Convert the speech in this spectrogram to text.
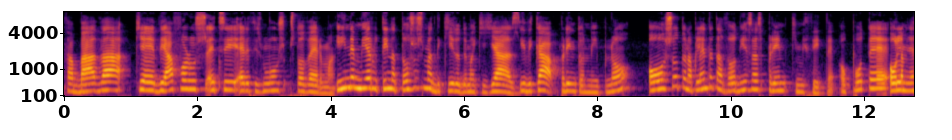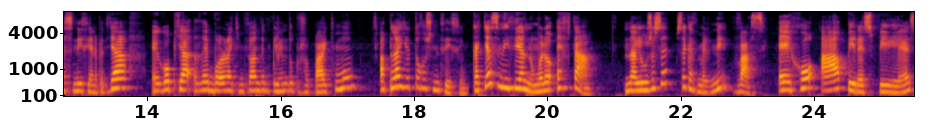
θαμπάδα και διάφορους έτσι ερεθισμούς στο δέρμα. Είναι μια ρουτίνα τόσο σημαντική το ντεμακιγιάζ, ειδικά πριν τον ύπνο, όσο το να πλένετε τα δόντια σας πριν κοιμηθείτε. Οπότε όλα μια συνήθεια είναι παιδιά, εγώ πια δεν μπορώ να κοιμηθώ αν δεν πλύνω το προσωπάκι μου, απλά γιατί το έχω συνηθίσει. Κακιά συνήθεια νούμερο 7. Να λούζεσαι σε καθημερινή βάση. Έχω άπειρες φίλες,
